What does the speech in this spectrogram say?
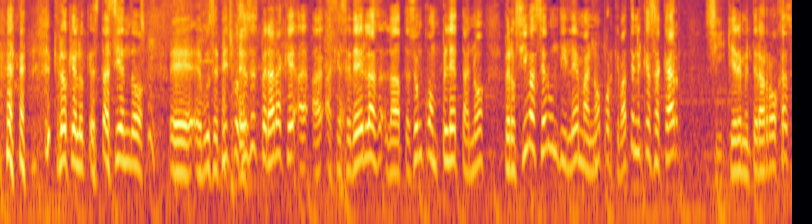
Creo que lo que está haciendo eh, Bucetich pues es esperar a que, a que se dé la, la adaptación completa, ¿no? Pero sí va a ser un dilema, ¿no? Porque va a tener que sacar, si quiere meter a Rojas,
